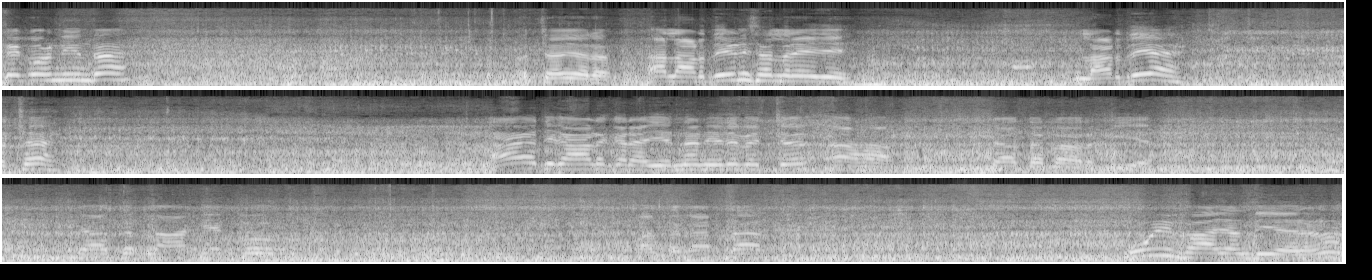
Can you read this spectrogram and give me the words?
ਤੇ ਕੁਛ ਨਹੀਂ ਹੁੰਦਾ? ਅੱਛਾ ਯਾਰ। ਆ ਲੜਦੇ ਨਹੀਂ ਸੱਲ ਜੇ। ਲੜਦੇ ਆ? ਅੱਛਾ। ਆ ਜਗਾੜ ਕਰਿਆ ਜੀ ਇਹਨਾਂ ਨੇ ਇਹਦੇ ਵਿੱਚ। ਆਹਾ, ਚਾਦਰ ਲਾ ਰੱਖੀ ਹੈ ਚਾਦਰ ਲਾ ਕੇ ਇੱਕੋ ਬੰਦ ਕਰਤਾ। ਉਹ ਵੀ ਖਾ ਜਾਂਦੀ ਹੈ ਯਾਰ, ਹਨਾ।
